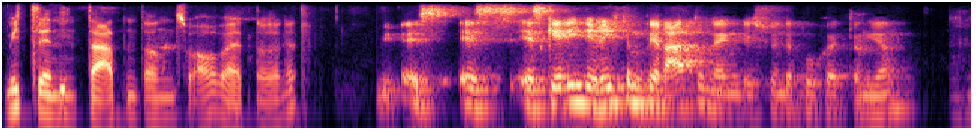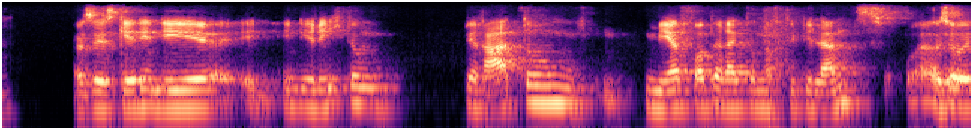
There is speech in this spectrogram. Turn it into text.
mit den Daten dann zu arbeiten, oder nicht? Es, es, es geht in die Richtung Beratung eigentlich schon in der Buchhaltung, ja. Also es geht in die, in, in die Richtung Beratung, mehr Vorbereitung auf die Bilanz. Also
